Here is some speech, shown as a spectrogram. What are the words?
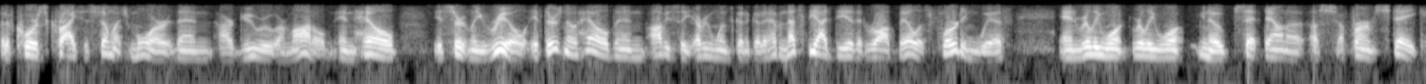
But of course, Christ is so much more than our guru or model, and hell is certainly real. If there's no hell, then obviously everyone's going to go to heaven. That's the idea that Rob Bell is flirting with, and really want really want you know set down a, a, a firm stake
